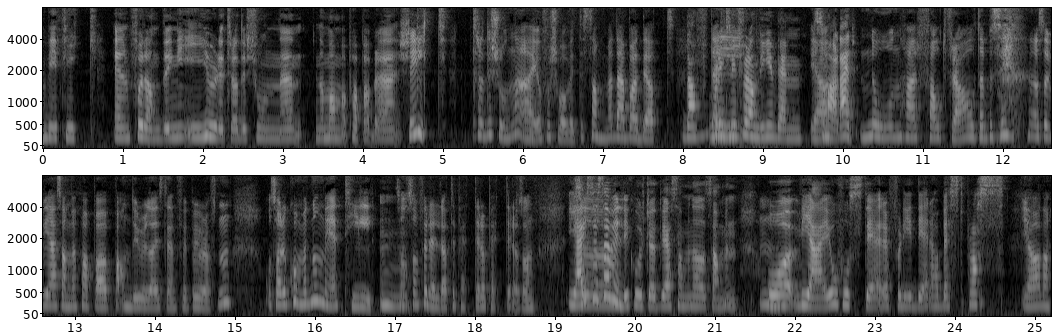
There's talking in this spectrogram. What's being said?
vi fikk en forandring i juletradisjonene når mamma og pappa ble skilt. Tradisjonene er jo for så vidt det samme. Det er bare det at Det har blitt litt forandring i hvem Ja. som er der. noen har falt fra, holdt jeg på å si. Altså, vi er sammen med pappa på andre juledag istedenfor på julaften. Og så har det kommet noe mer til. Sånn som foreldra til Petter og Petter og sånn. Jeg Så- syns det er veldig koselig at vi er sammen alle sammen. Og vi er jo hos dere fordi dere har best plass. Ja da.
